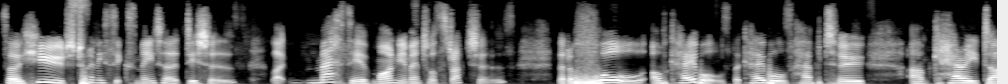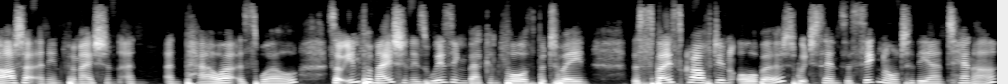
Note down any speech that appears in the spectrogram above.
so huge 26 meter dishes, like massive monumental structures that are full of cables. The cables have to um, carry data and information and and power as well. So information is whizzing back and forth between the spacecraft in orbit, which sends a signal to the antenna,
